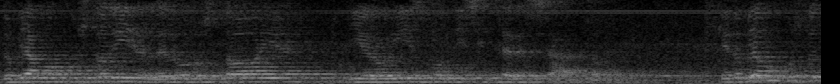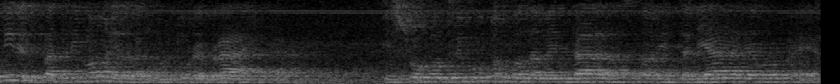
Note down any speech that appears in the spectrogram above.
Dobbiamo custodire le loro storie di eroismo disinteressato e dobbiamo custodire il patrimonio della cultura ebraica, il suo contributo fondamentale alla storia italiana ed europea,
